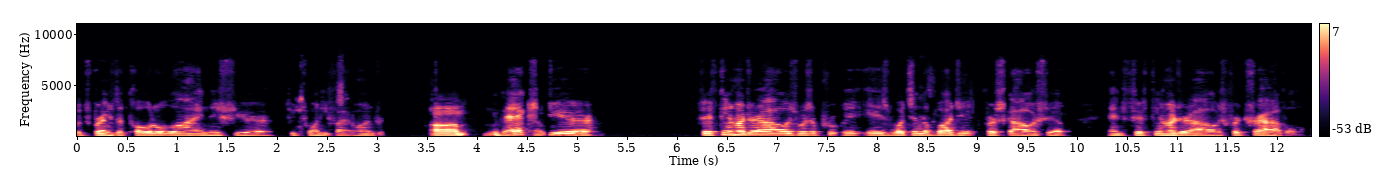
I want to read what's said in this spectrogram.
which brings the total line this year to twenty-five hundred. Um, Next year, fifteen hundred dollars was appro- is what's in the budget for scholarship, and fifteen hundred dollars for travel.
